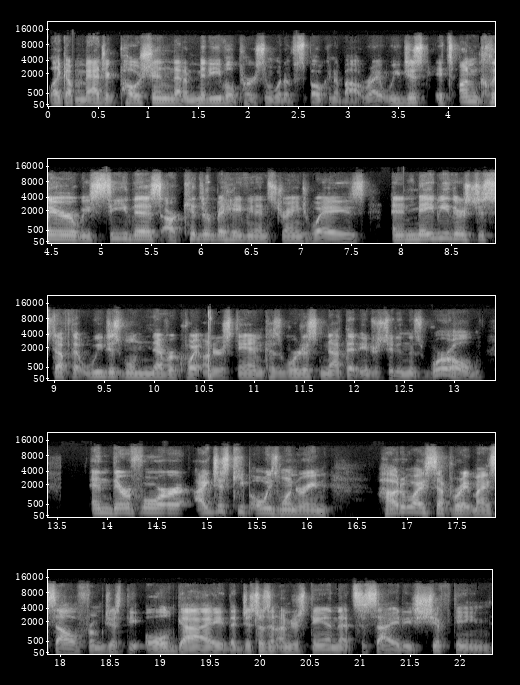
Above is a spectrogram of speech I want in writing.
like a magic potion that a medieval person would have spoken about, right? We just, it's unclear. We see this, our kids are behaving in strange ways. And maybe there's just stuff that we just will never quite understand because we're just not that interested in this world and therefore i just keep always wondering how do i separate myself from just the old guy that just doesn't understand that society's shifting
